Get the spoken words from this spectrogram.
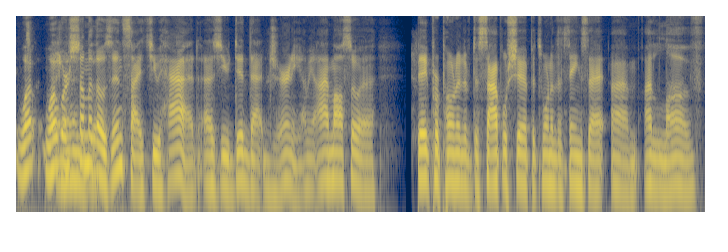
What What were some of uh, those insights you had as you did that journey? I mean, I'm also a big proponent of discipleship. It's one of the things that um, I love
